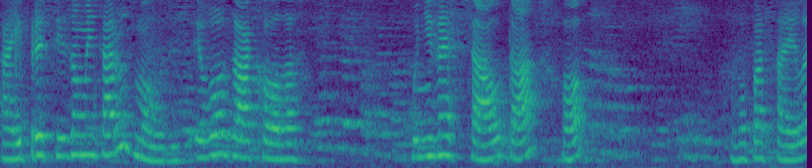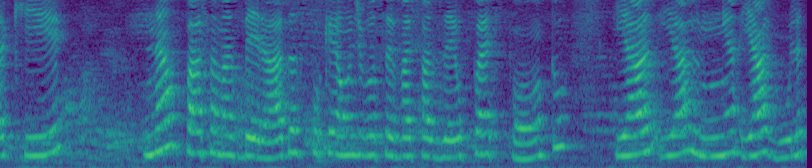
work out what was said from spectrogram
aí precisa aumentar os moldes. Eu vou usar a cola universal, tá? Ó. Vou passar ela aqui. Não passa nas beiradas, porque é onde você vai fazer o pés-ponto e a, e a linha e a agulha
